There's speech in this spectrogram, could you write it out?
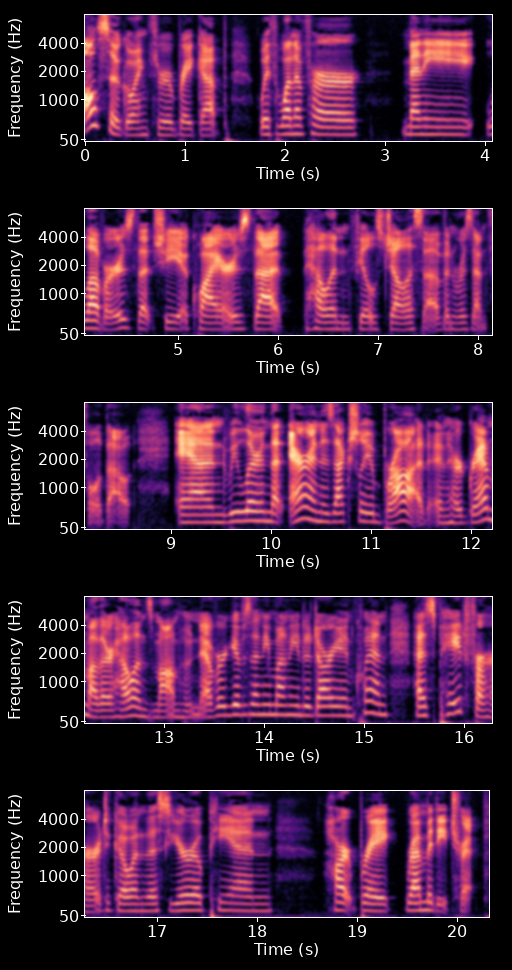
also going through a breakup with one of her many lovers that she acquires that Helen feels jealous of and resentful about. And we learn that Erin is actually abroad, and her grandmother, Helen's mom, who never gives any money to Daria and Quinn, has paid for her to go on this European heartbreak remedy trip.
